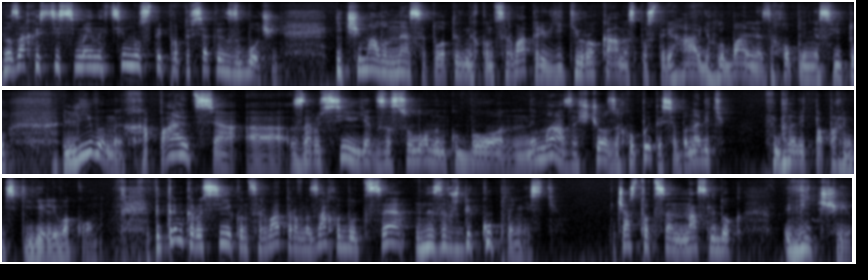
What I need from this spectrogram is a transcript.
на захисті сімейних цінностей проти всяких збочень. І чимало неситуативних консерваторів, які роками спостерігають глобальне захоплення світу лівими, хапаються а, за Росію як за соломинку, бо нема за що захопитися, бо навіть. Бо навіть Папа Римський є ліваком. Підтримка Росії консерваторами Заходу це не завжди купленість. Часто це наслідок відчаю.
